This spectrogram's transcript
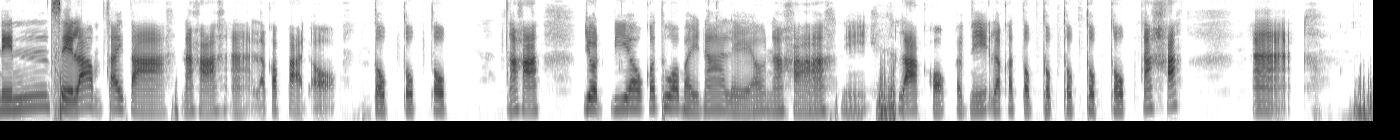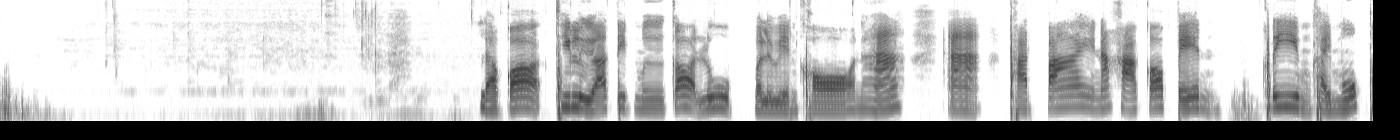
เน้นเซรั่มใต้ตานะคะอ่าแล้วก็ปาดออกตบๆๆนะคะ หยดเดียวก็ทั่วใบหน้าแล้วนะคะนี่ลากออกแบบนี้แล้วก็ตบๆๆๆๆนะคะอ่าแล้วก็ที่เหลือติดมือก็ลูบบริเวณคอนะ อ่าถัดไปนะคะก็เป็นครีมไข่มุกผ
